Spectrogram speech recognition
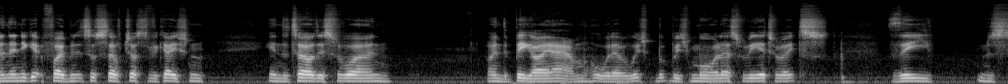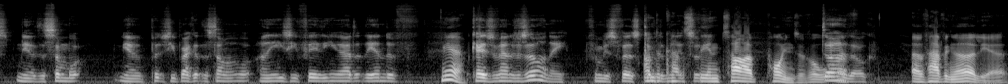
and then you get five minutes of self justification in the TARDIS for why I'm, I'm the big I am or whatever, which which more or less reiterates the you know the somewhat you know puts you back at the somewhat uneasy feeling you had at the end of Yeah. Caves of Androzani from his first couple of Undercuts minutes the entire point of all of, dialogue. of having earlier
